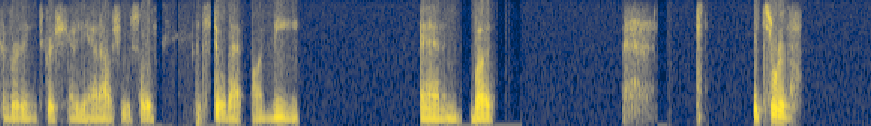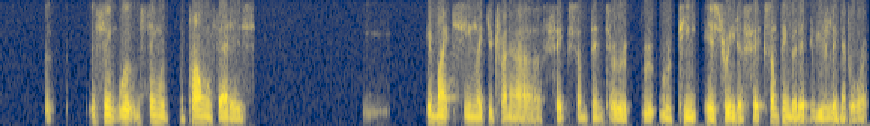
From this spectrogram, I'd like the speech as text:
converted into Christianity and how she would sort of instill that on me. And but it's sort of the thing. Well, the thing with the problem with that is it might seem like you're trying to fix something to re- repeat history to fix something, but it usually never works.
